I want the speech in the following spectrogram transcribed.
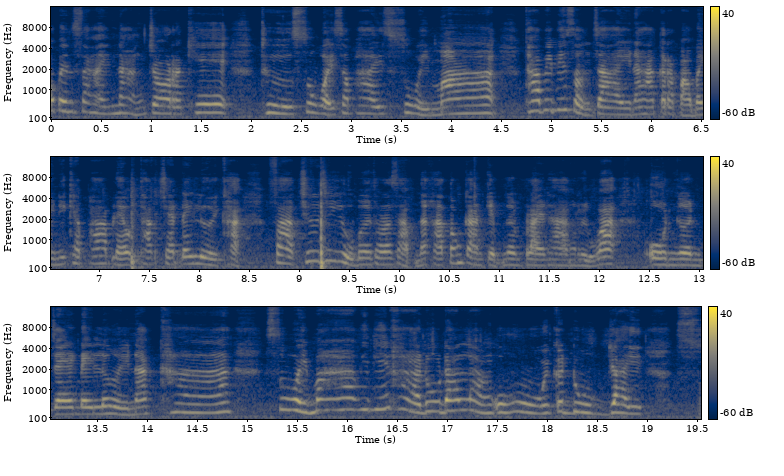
ก็เป็นสายหนังจระเข้ถือสวยสะพายสวยมาก ถ้าพี่ๆสนใจนะคะ กระเป๋าใบนี้แคปภาพแล้วทักแชทได้เลยค่ะ ฝากชื่อที่อยู่เบอร์โทรศัพท์นะคะ ต้องการเก็บเงินปลายทางหรือว่า โอนเงินแจ้งได้เลยนะคะ สวยมากพี่ๆค่ะ ดูด้านหลังโอ้โหกระดูกใหญ่ ส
